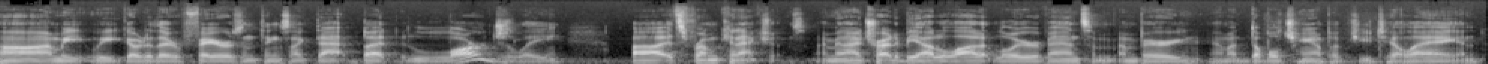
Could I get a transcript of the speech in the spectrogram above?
Um, we, we go to their fairs and things like that. But largely, uh, it's from connections. I mean, I try to be out a lot at lawyer events. I'm, I'm very, I'm a double champ of GTLA, and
